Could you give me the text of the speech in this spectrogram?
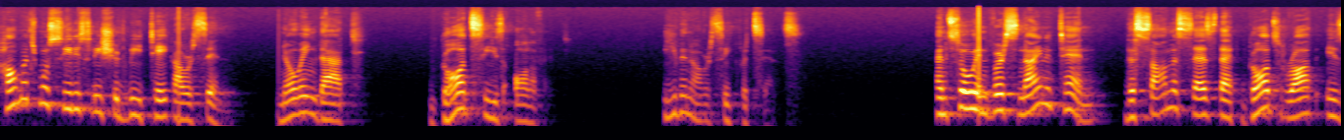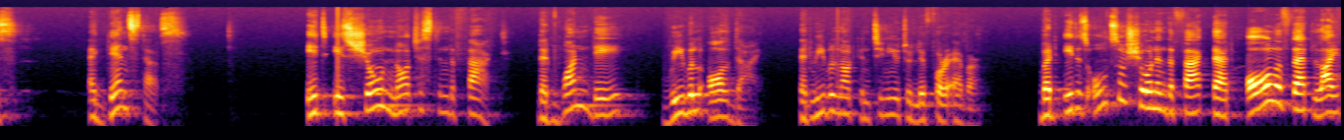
How much more seriously should we take our sin knowing that God sees all of it, even our secret sins. And so in verse 9 and 10, the psalmist says that God's wrath is against us. It is shown not just in the fact that one day we will all die, that we will not continue to live forever, but it is also shown in the fact that all of that life,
